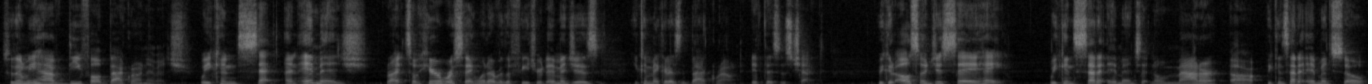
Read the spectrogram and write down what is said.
So then we have default background image. We can set an image, right? So here we're saying whatever the featured image is, you can make it as the background if this is checked. We could also just say, hey, we can set an image that no matter, uh, we can set an image so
